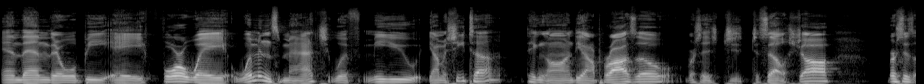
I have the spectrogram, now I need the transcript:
And then there will be a four way women's match with Miyu Yamashita taking on Deanna Purrazzo versus G- Giselle Shaw versus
